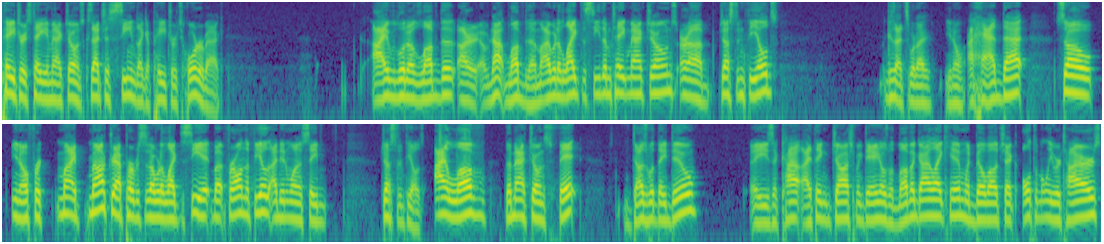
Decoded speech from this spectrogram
Patriots taking Mac Jones because that just seemed like a Patriots quarterback. I would have loved the, or not loved them. I would have liked to see them take Mac Jones or uh, Justin Fields because that's what I, you know, I had that. So, you know, for my mock draft purposes, I would have liked to see it. But for on the field, I didn't want to say Justin Fields. I love the Mac Jones fit, does what they do. He's a. I think Josh McDaniels would love a guy like him when Bill Belichick ultimately retires.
